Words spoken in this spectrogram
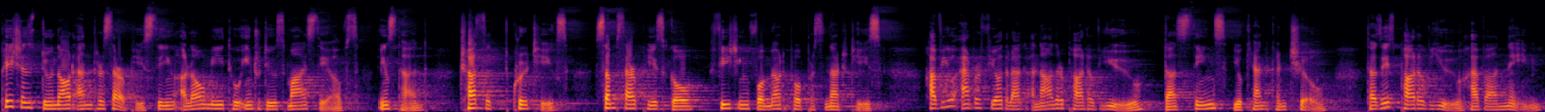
Patients do not enter therapy saying, Allow me to introduce myself. Instead, trust critics. Some therapists go fishing for multiple personalities. Have you ever felt like another part of you does things you can't control? Does this part of you have a name?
